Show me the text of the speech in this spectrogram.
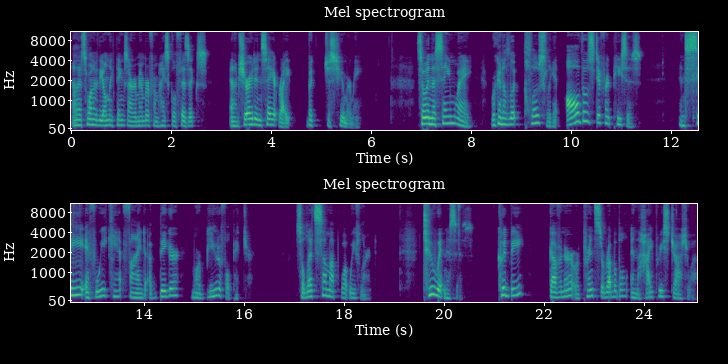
Now, that's one of the only things I remember from high school physics, and I'm sure I didn't say it right, but just humor me. So, in the same way, we're going to look closely at all those different pieces and see if we can't find a bigger, more beautiful picture. So let's sum up what we've learned. Two witnesses could be governor or Prince Zerubbabel and the high priest Joshua,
